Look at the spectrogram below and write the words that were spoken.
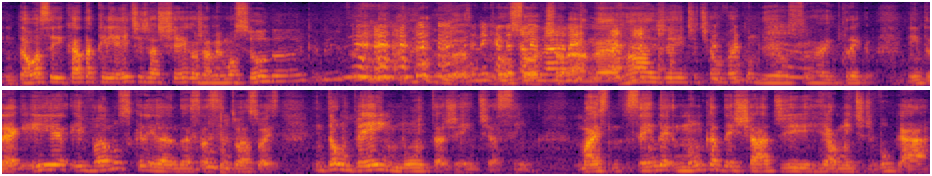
Então, assim, cada cliente já chega, eu já me emociono. Ai, que lindo. Você nem quer Não deixar sou de levar, chorar, né? Ai, gente, te amo, vai com Deus. Ai, entrega, entregue. E, e vamos criando essas situações. Então, vem muita gente assim, mas sem de- nunca deixar de realmente divulgar,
